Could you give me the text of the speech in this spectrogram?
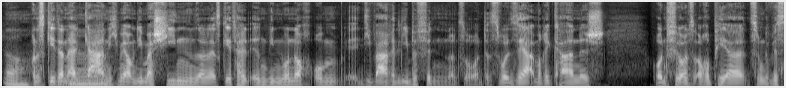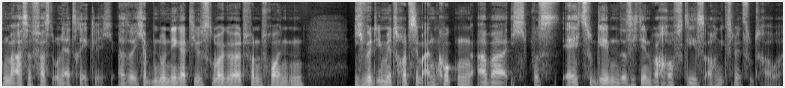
Oh. Und es geht dann halt ja. gar nicht mehr um die Maschinen, sondern es geht halt irgendwie nur noch um äh, die wahre Liebe finden und so. Und das ist wohl sehr amerikanisch und für uns Europäer zum gewissen Maße fast unerträglich. Also ich habe nur Negatives drüber gehört von Freunden. Ich würde ihn mir trotzdem angucken, aber ich muss ehrlich zugeben, dass ich den Wachowskis auch nichts mehr zutraue.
